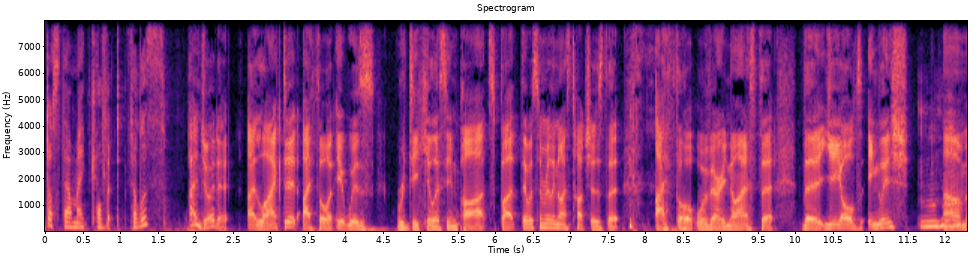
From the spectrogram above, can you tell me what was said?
dost thou make of it, fellas? I enjoyed it. I liked it. I thought it was ridiculous in parts, but there were some really nice touches that I thought were very nice. The the ye old English, um,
